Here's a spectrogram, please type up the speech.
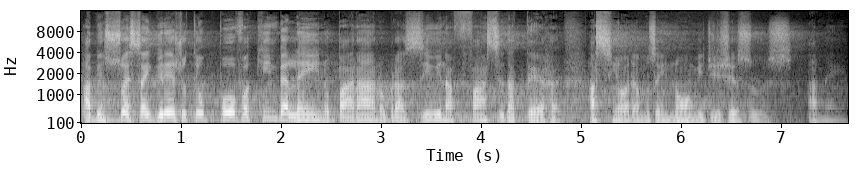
abençoa essa igreja, o teu povo aqui em Belém, no Pará, no Brasil e na face da terra. Assim oramos em nome de Jesus. Amém.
